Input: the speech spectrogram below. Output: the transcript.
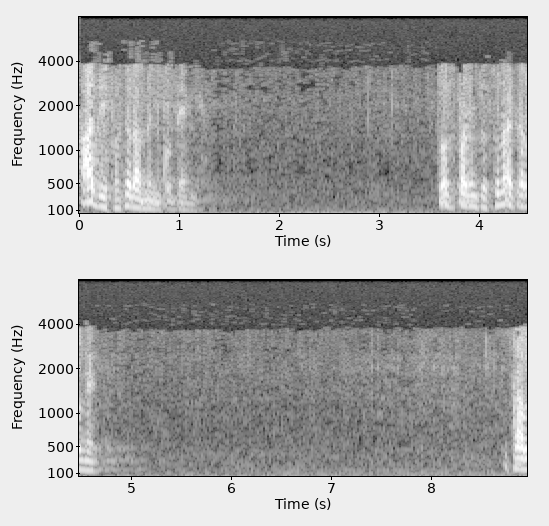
آدھی فصل ہم ان کو دیں گے۔ تو اس پر ان سے صلح کر لیں۔ صاحب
